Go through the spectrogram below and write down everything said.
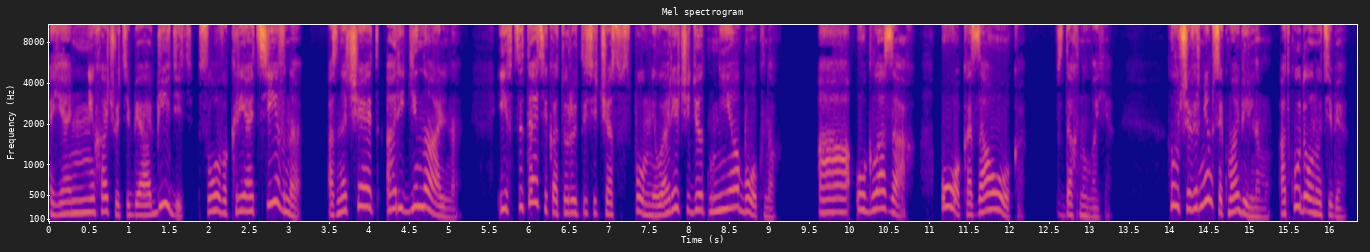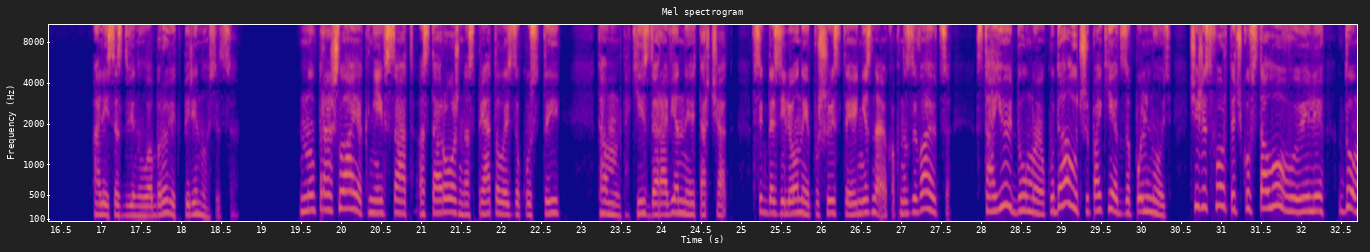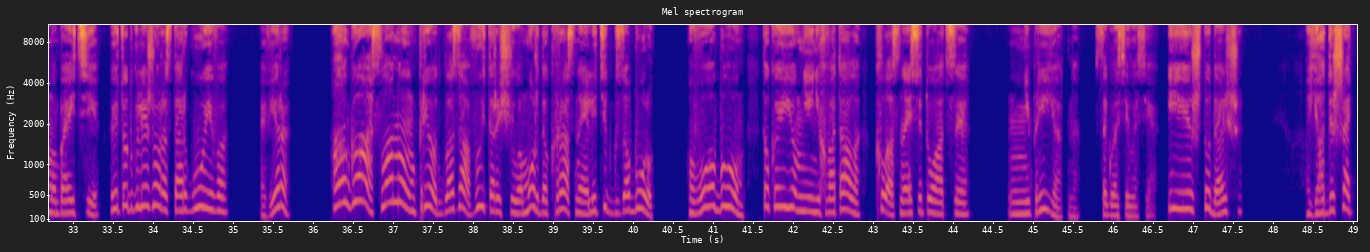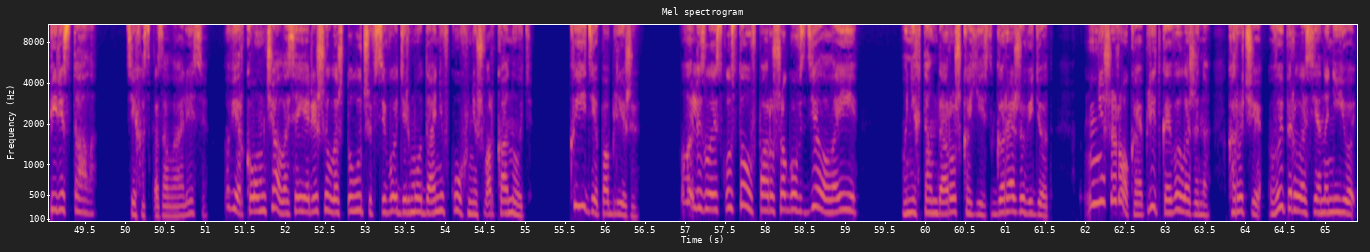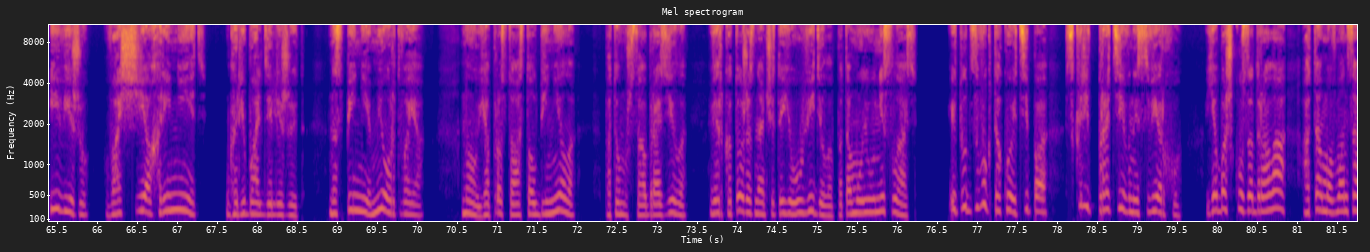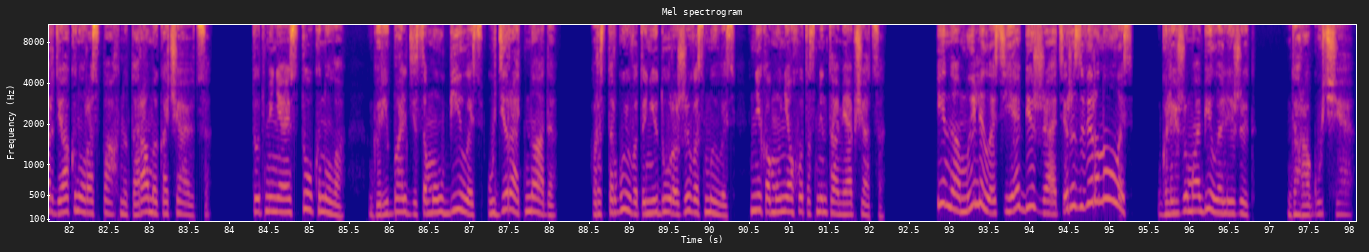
Я не хочу тебя обидеть. Слово «креативно» означает «оригинально». И в цитате, которую ты сейчас вспомнила, речь идет не об окнах, а о глазах. Око за око, вздохнула я. Лучше вернемся к мобильному. Откуда он у тебя? Олеся сдвинула брови к переносице. Ну, прошла я к ней в сад, осторожно, спряталась за кусты. Там такие здоровенные торчат, всегда зеленые, пушистые, не знаю, как называются. Стою и думаю, куда лучше пакет запульнуть, через форточку в столовую или дом обойти. И тут гляжу Расторгуева. А Вера? Ага, слоном прет, глаза вытаращила, морда красная, летит к забору. Во облом, только ее мне не хватало. Классная ситуация. Неприятно, согласилась я. И что дальше? Я дышать перестала, тихо сказала Олеся. Верка умчалась, а я решила, что лучше всего дерьмо Дани в кухню шваркануть. К еде поближе. Вылезла из кустов, пару шагов сделала и... У них там дорожка есть, к гаражу ведет. Не широкая, плиткой выложена. Короче, выперлась я на нее и вижу. Вообще охренеть! Гарибальди лежит. На спине, мертвая. Ну, я просто остолбенела. Потом уж сообразила. Верка тоже, значит, ее увидела, потому и унеслась. И тут звук такой, типа скрип противный сверху. Я башку задрала, а там в мансарде окно распахнуто, рамы качаются. Тут меня и стукнуло. Гарибальди самоубилась, удирать надо. Расторгуева-то не дура, живо смылась. Никому не охота с ментами общаться. И намылилась я бежать, развернулась. Гляжу, мобила лежит. Дорогущая.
